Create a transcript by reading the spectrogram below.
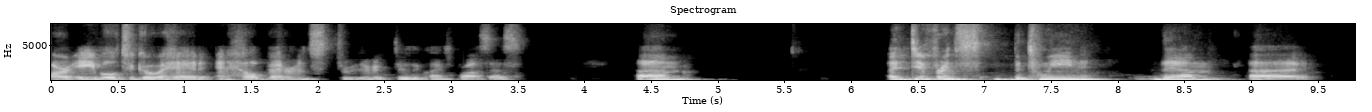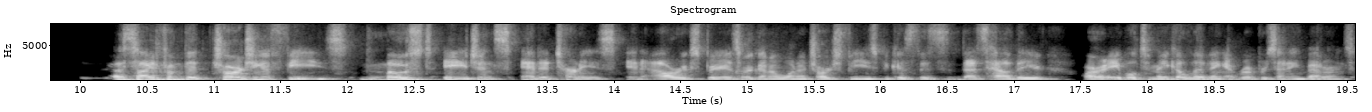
are able to go ahead and help veterans through, their, through the claims process. Um, a difference between them uh, aside from the charging of fees, most agents and attorneys, in our experience, are going to want to charge fees because this, that's how they are able to make a living at representing veterans.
